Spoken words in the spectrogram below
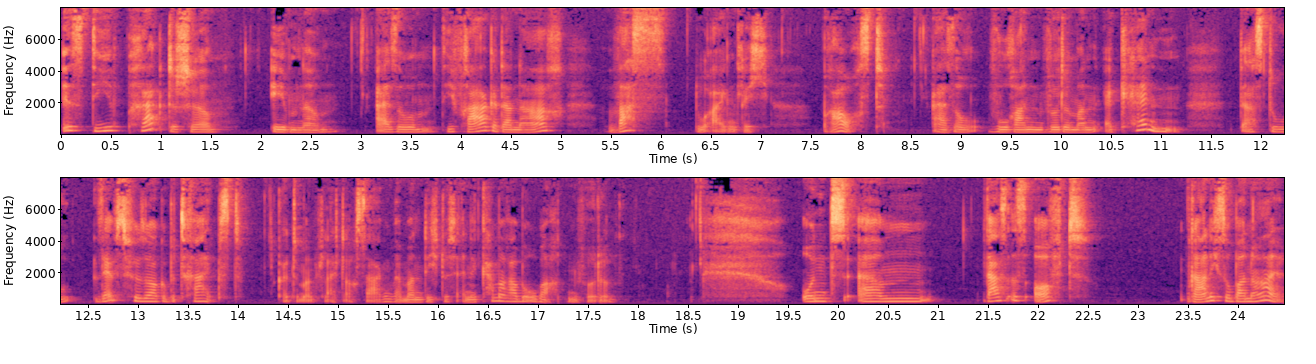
ist die praktische Ebene, also die Frage danach, was du eigentlich brauchst. Also woran würde man erkennen, dass du Selbstfürsorge betreibst? Könnte man vielleicht auch sagen, wenn man dich durch eine Kamera beobachten würde. Und ähm, das ist oft gar nicht so banal,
